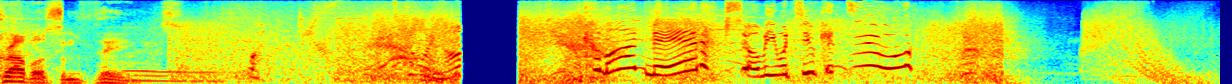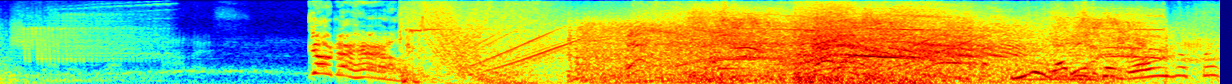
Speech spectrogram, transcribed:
troublesome things. What's going on? Come on, man! Show me what you can do! Go to hell! You get rolling real quick?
